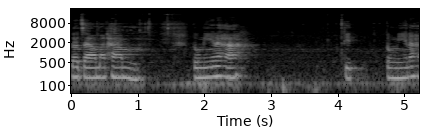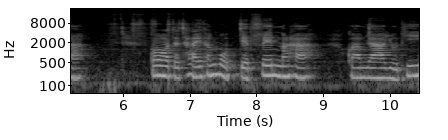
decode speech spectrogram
เราจะามาทำตรงนี้นะคะ ติดตรงนี้นะคะ ก็จะใช้ทั้งหมด7เส้นนะคะ ความยาวอยู่ที่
